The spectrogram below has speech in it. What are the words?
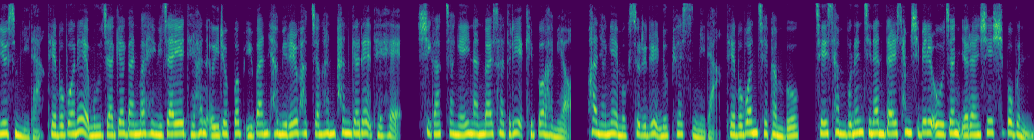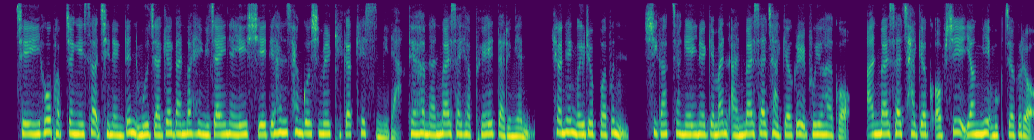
뉴스입니다. 대법원의 무자격 안마 행위자에 대한 의료법 위반 혐의를 확정한 판결에 대해 시각장애인 안마사들이 기뻐하며 환영의 목소리를 높였습니다. 대법원 재판부 제3부는 지난달 30일 오전 11시 15분 제2호 법정에서 진행된 무자격 안마 행위자인 A씨에 대한 상고심을 기각했습니다. 대한안마사협회에 따르면 현행 의료법은 시각장애인에게만 안마사 자격을 부여하고 안마사 자격 없이 영리 목적으로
